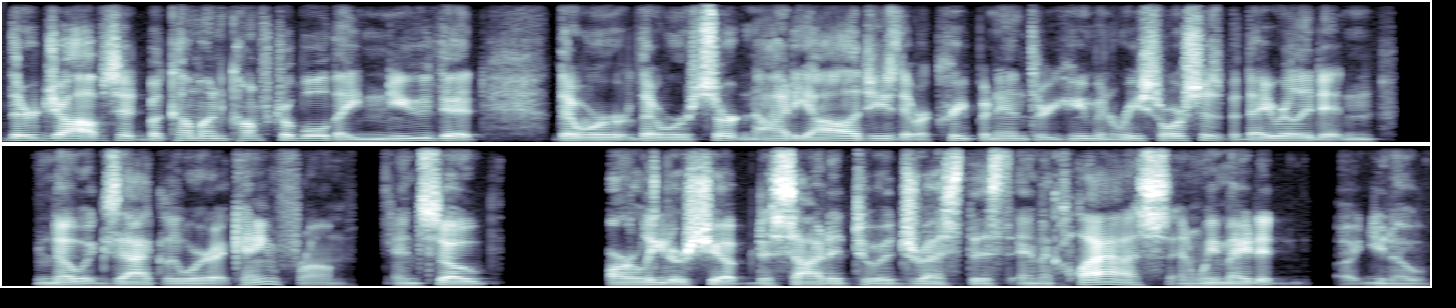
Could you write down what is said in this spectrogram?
their jobs had become uncomfortable. They knew that there were there were certain ideologies that were creeping in through human resources but they really didn't know exactly where it came from. And so our leadership decided to address this in a class and we made it uh, you know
